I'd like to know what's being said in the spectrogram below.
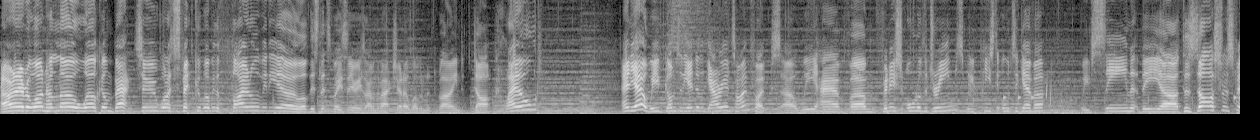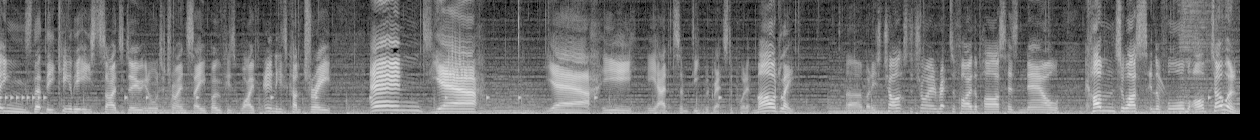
Alright everyone, hello, welcome back to what I suspect could well be the final video of this Let's Play series. I'm the Black Shadow, welcome to the Blind Dark Cloud. And yeah, we've gone to the end of the Gallery of Time, folks. Uh, we have um, finished all of the dreams, we've pieced it all together. We've seen the uh, disastrous things that the King of the East decided to do in order to try and save both his wife and his country. And yeah, yeah, he he had some deep regrets, to put it mildly. Um, but his chance to try and rectify the past has now come to us in the form of Toan.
